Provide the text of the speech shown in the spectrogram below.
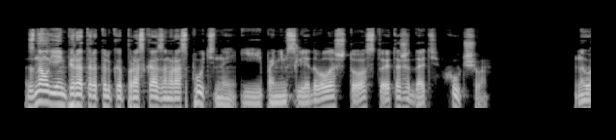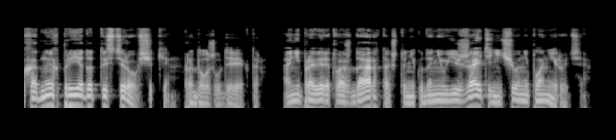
Знал я императора только по рассказам Распутины, и по ним следовало, что стоит ожидать худшего. «На выходных приедут тестировщики», — продолжил директор. «Они проверят ваш дар, так что никуда не уезжайте, ничего не планируйте.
